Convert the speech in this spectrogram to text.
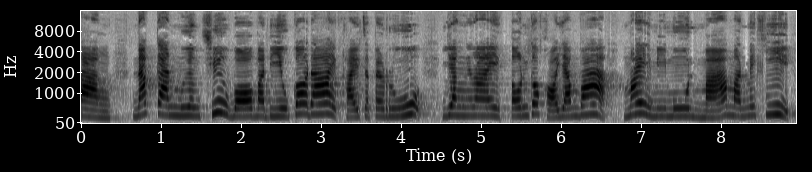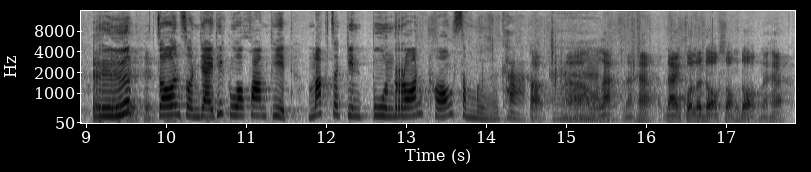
สั่ง นักการเมืองชื่อวอมาดิวก็ได้ใครจะไปรู้ ยังไงตนก็ขอย้ำว่า ไม่มีมูลหมามันไม่ขี้ หรือโจรส่วนใหญ่ที่กลัวความผิดมักจะกินปูนร้อนท้องเสมอค่ะ ครับอ่าเอาละนะฮะ ได้คนละดอกสองดอกนะฮะอ่า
